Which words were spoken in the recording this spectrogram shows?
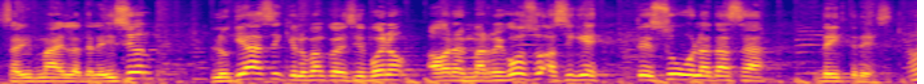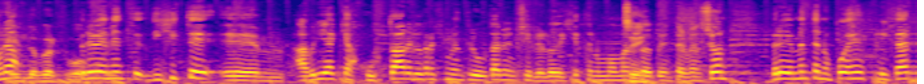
salir más en la televisión, lo que hace es que los bancos decir, bueno, ahora es más riesgoso, así que te subo la tasa de interés. Ahora, Es brevemente, dijiste eh, habría que ajustar el régimen tributario en Chile, lo dijiste en un momento Sí. de tu intervención. Brevemente, ¿nos puedes explicar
